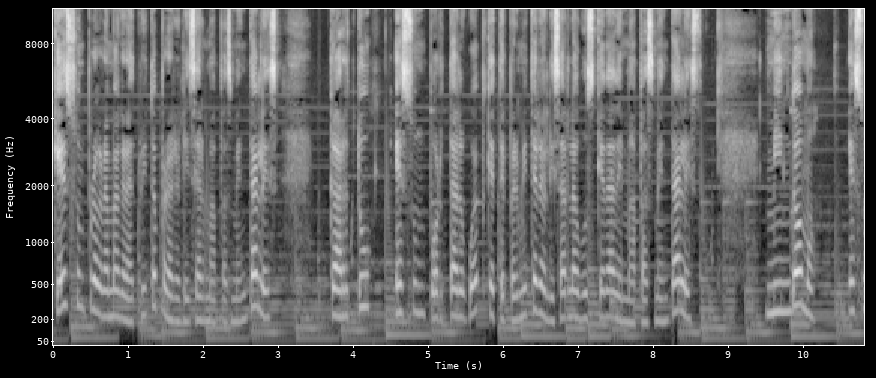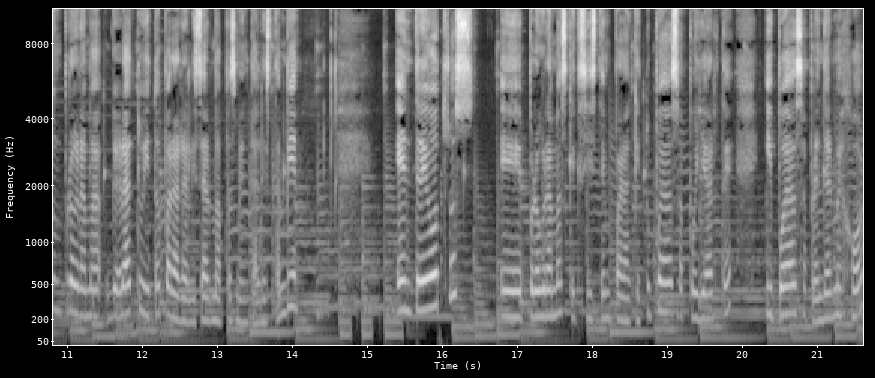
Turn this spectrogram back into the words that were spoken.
que es un programa gratuito para realizar mapas mentales. Cartú es un portal web que te permite realizar la búsqueda de mapas mentales. Mindomo es un programa gratuito para realizar mapas mentales también. Entre otros eh, programas que existen para que tú puedas apoyarte y puedas aprender mejor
